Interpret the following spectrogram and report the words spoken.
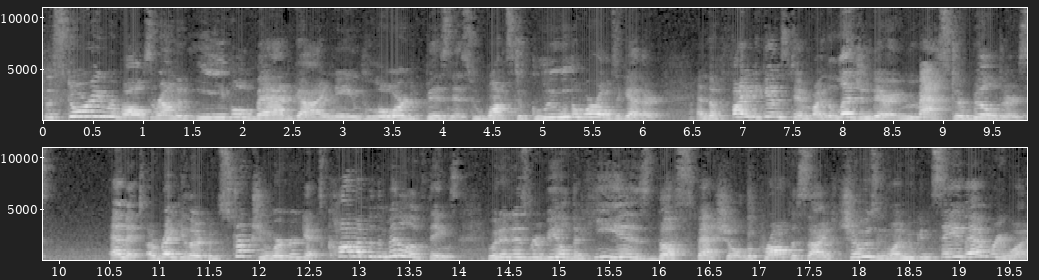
The story revolves around an evil bad guy named Lord Business who wants to glue the world together, and the fight against him by the legendary Master Builders. Emmet, a regular construction worker, gets caught up in the middle of things when it is revealed that he is the special, the prophesied chosen one who can save everyone.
